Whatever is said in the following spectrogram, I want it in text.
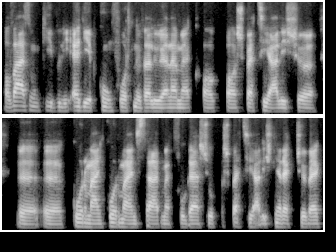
a vázon kívüli egyéb komfortnövelő elemek, a, a speciális kormány, kormányszár megfogások, a speciális nyerekcsövek,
